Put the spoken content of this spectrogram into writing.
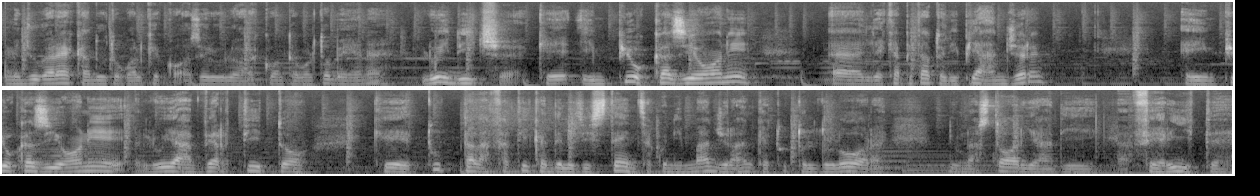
A Meggiugorje è accaduto qualche cosa, lui lo racconta molto bene. Lui dice che in più occasioni eh, gli è capitato di piangere e in più occasioni lui ha avvertito che tutta la fatica dell'esistenza, quindi immagino anche tutto il dolore di una storia di ferite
